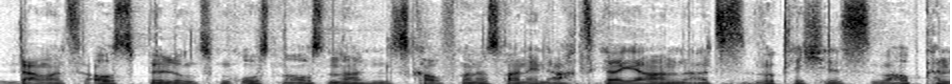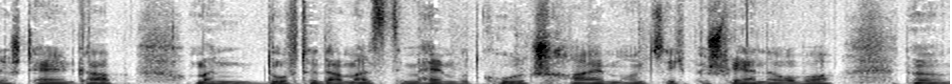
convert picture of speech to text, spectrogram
Damals Ausbildung zum großen Außenhandelskaufmann, das war in den 80er Jahren, als wirklich es überhaupt keine Stellen gab. Und man durfte damals dem Helmut Kohl schreiben und sich beschweren darüber, ne,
